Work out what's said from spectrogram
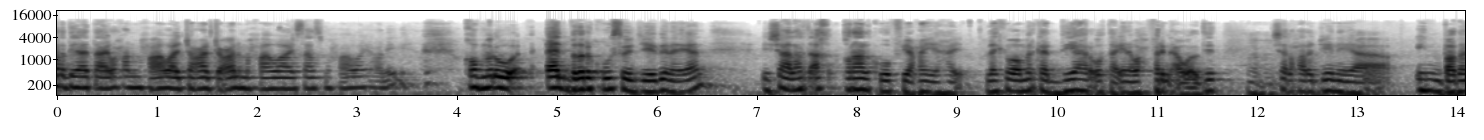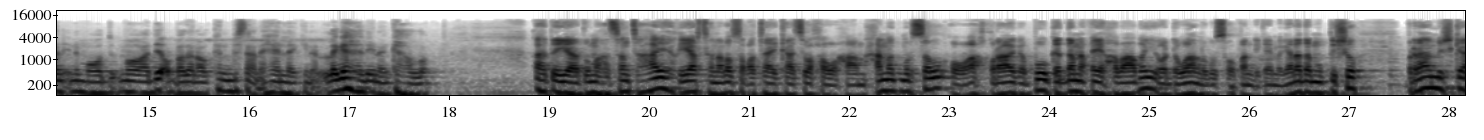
ardaya tahay waxaan maxaa waay maxaa waay saas maxaa yani qof mar uu aad badan kugu soo jeedinayaan insha alla horta qoraalku wuu fiican yahay. Laakiin waa markaad diyaar u tahay inaad wax farin awadid insha alla waxaan rajeynayaa in badan in mawaadiic badan oo kan bisaan ahayn laakiin laga hadla inaan ka hadlo. Aad ayaad u mahadsan tahay. Khiyaarta nala socota kaasi waxauu ahaa maxamed mursal oo ah qoraaga buugga damacee habaabay oo dhowaan lagu soo bandhigay magaalada muqdisho. Barnaamijka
